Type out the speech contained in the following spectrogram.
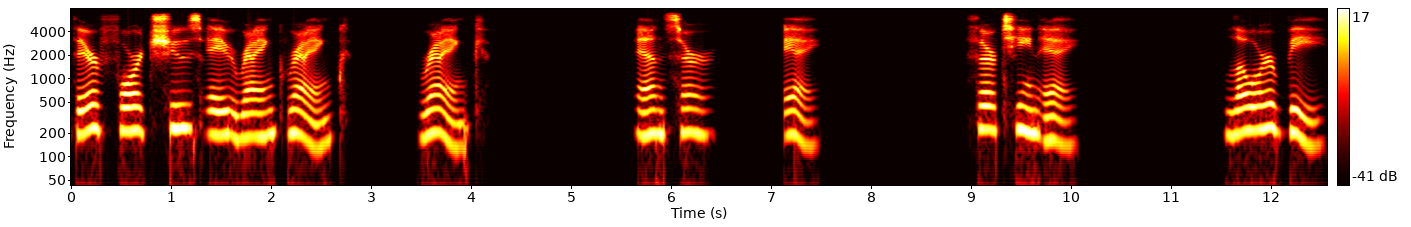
Therefore choose a rank rank, rank. Answer A. 13a. Lower B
